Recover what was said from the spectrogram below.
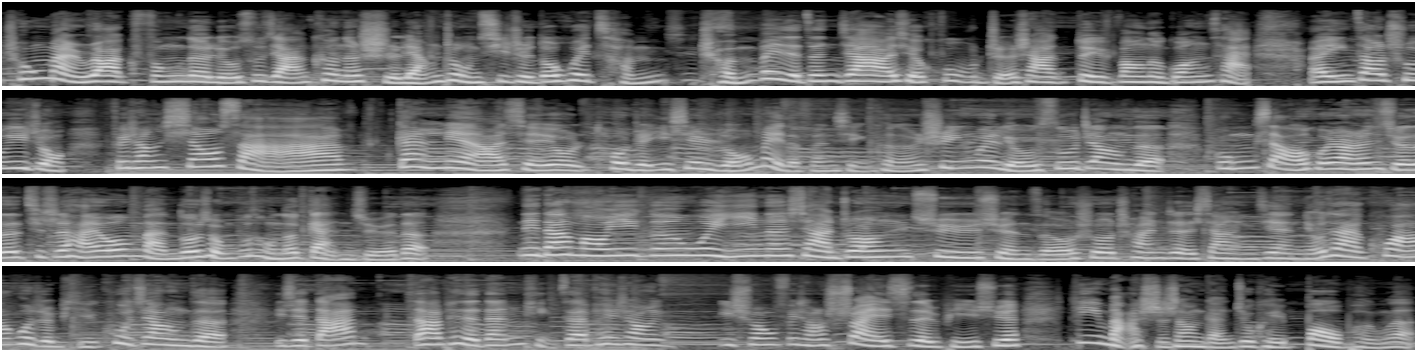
充满 rock 风的流苏夹克呢，使两种气质都会成成。倍的增加，而且互不折煞对方的光彩，而营造出一种非常潇洒啊、干练，而且又透着一些柔美的风情。可能是因为流苏这样的功效，会让人觉得其实还有蛮多种不同的感觉的。内搭毛衣跟卫衣呢，下装去选择说穿着像一件牛仔裤啊或者皮裤这样的一些搭搭配的单品，再配上一双非常帅气的皮靴，立马时尚感就可以爆棚了。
